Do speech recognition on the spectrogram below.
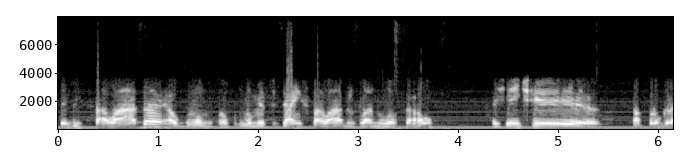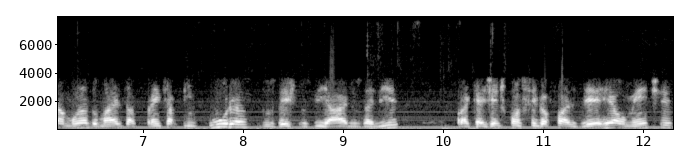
sendo instalada, algum, alguns momentos já instalados lá no local. A gente está programando mais à frente a pintura dos eixos viários ali, para que a gente consiga fazer realmente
